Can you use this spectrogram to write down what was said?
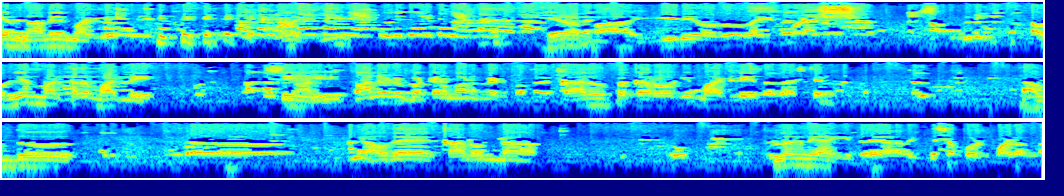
ಏನ್ ನಾನೇನ್ ಮಾಡ್ಲಿ? ಹೇಳಪ್ಪ ಇಡಿ ಅವರು ಲೈಕ್ ಮಾಡಿ ಅವ್ರು ಏನ್ ಮಾಡ್ತಾರೆ ಮಾಡ್ಲಿ. ಕಾನೂನು ಪ್ರಕಾರ ಮಾಡಬೇಕು ಕಾನೂನು ಪ್ರಕಾರವಾಗಿ ಮಾಡ್ಲಿ ಅನ್ನೋದು ಅಷ್ಟೇ ನಮ್ದು ಯಾವುದೇ ಕಾನೂನ ಉಲ್ಲಂಘನೆ ಆಗಿದ್ರೆ ಅದಕ್ಕೆ ಸಪೋರ್ಟ್ ಮಾಡಲ್ಲ.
